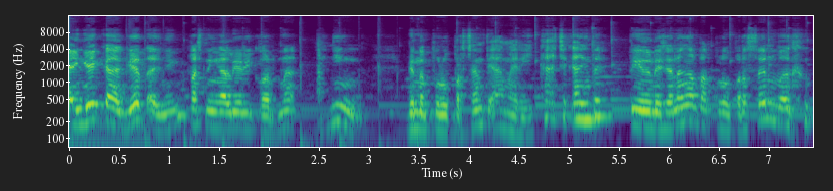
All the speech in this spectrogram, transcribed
Aing ge kaget anjing pas ningali recordna anjing genep puluh persen ti Amerika cek aing teh di Indonesia nang 40 persen bagus.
